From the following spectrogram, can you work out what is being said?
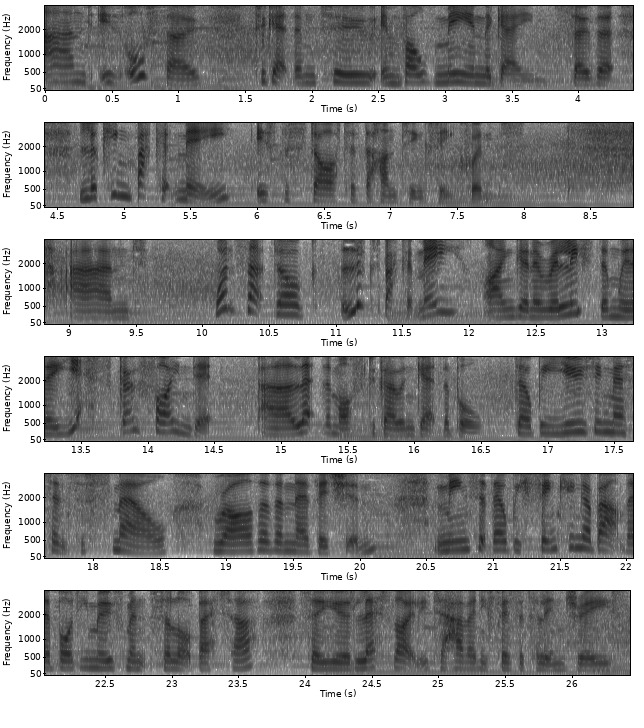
and is also to get them to involve me in the game so that looking back at me is the start of the hunting sequence. And once that dog looks back at me, I'm going to release them with a yes, go find it. And I'll let them off to go and get the ball. They'll be using their sense of smell rather than their vision. It means that they'll be thinking about their body movements a lot better, so you're less likely to have any physical injuries.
